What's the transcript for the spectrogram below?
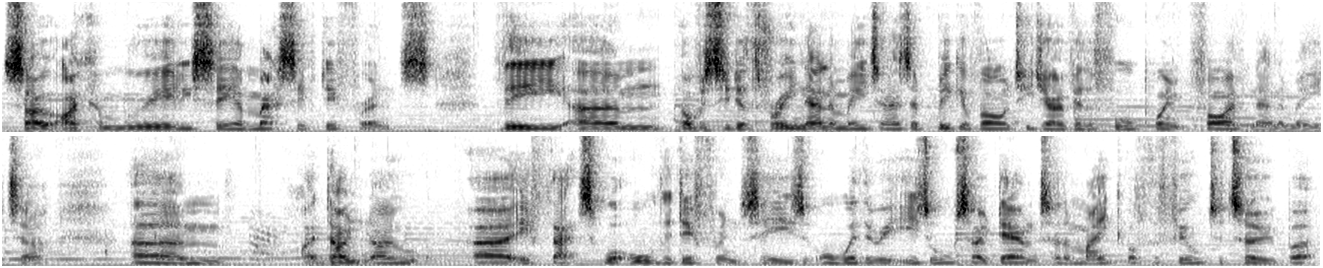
So I can really see a massive difference. The um, Obviously the 3 nanometer has a big advantage over the 4.5 nanometer. Um, I don't know uh, if that's what all the difference is or whether it is also down to the make of the filter too but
